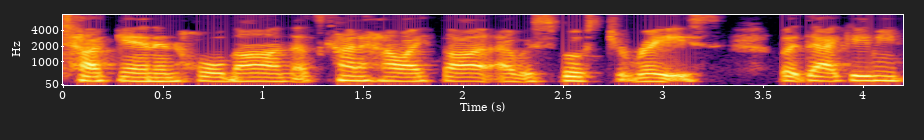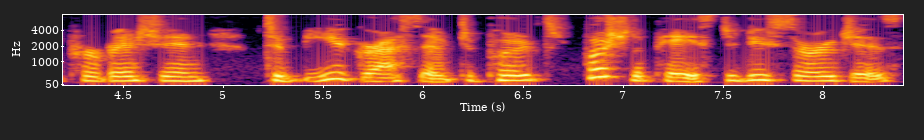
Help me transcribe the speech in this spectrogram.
tuck in and hold on. That's kind of how I thought I was supposed to race. But that gave me permission to be aggressive, to put, push the pace, to do surges.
